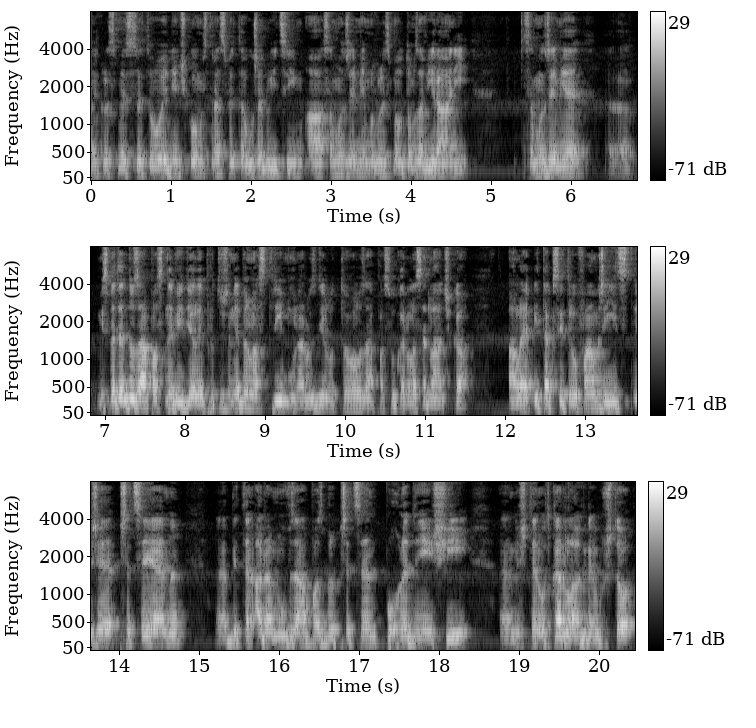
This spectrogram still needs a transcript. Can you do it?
Michael Smith světovou jedničkou, mistrem světa, úřadujícím a samozřejmě mluvili jsme o tom zavírání. Samozřejmě eh, my jsme tento zápas neviděli, protože nebyl na streamu, na rozdíl od toho zápasu Karla Sedláčka. Ale i tak si troufám říct, že přece jen eh, by ten Adamův zápas byl přece jen pohlednější, než ten od Karla, kde už to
